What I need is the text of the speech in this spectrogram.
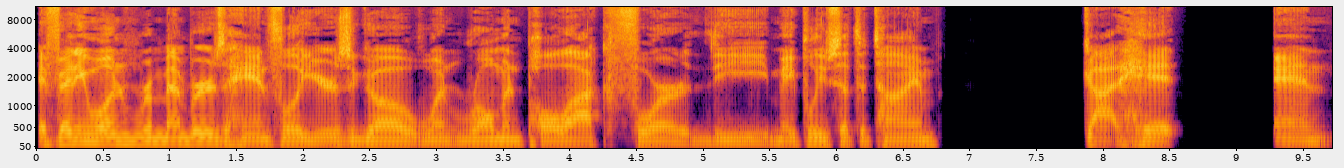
if anyone remembers a handful of years ago when Roman Polak for the Maple Leafs at the time got hit and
